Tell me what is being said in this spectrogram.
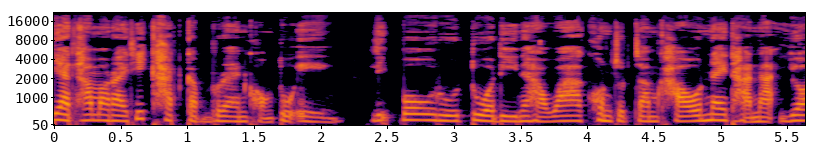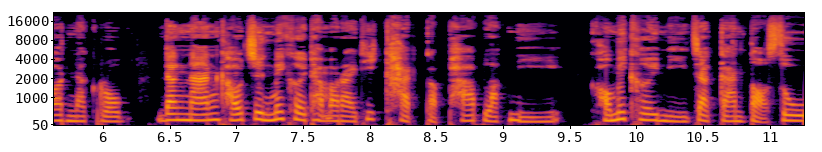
อย่าทำอะไรที่ขัดกับแบรนด์ของตัวเองลิโป้รู้ตัวดีนะคะว่าคนจดจำเขาในฐานะยอดนักรบ ดังนั้นเขาจึงไม่เคยทำอะไรที่ขัดกับภาพลักษณ์นี้ เขาไม่เคยหนีจากการต่อสู้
